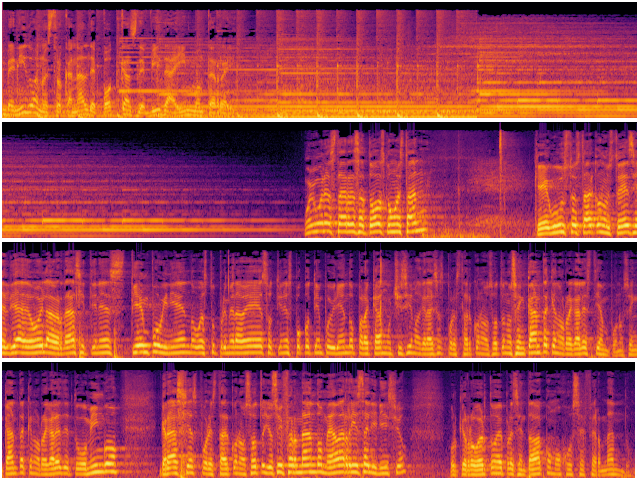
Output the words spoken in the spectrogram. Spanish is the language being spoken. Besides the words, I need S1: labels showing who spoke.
S1: Bienvenido a nuestro canal de podcast de Vida en Monterrey.
S2: Muy buenas tardes a todos, ¿cómo están? Qué gusto estar con ustedes el día de hoy. La verdad, si tienes tiempo viniendo o es tu primera vez o tienes poco tiempo viniendo para acá, muchísimas gracias por estar con nosotros. Nos encanta que nos regales tiempo, nos encanta que nos regales de tu domingo. Gracias por estar con nosotros. Yo soy Fernando, me daba risa al inicio porque Roberto me presentaba como José Fernando.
